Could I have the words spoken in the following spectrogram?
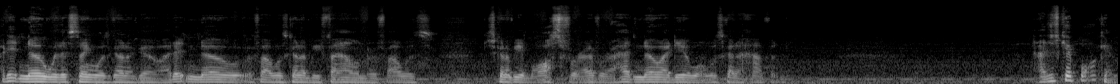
I didn't know where this thing was going to go. I didn't know if I was going to be found or if I was just going to be lost forever. I had no idea what was going to happen. And I just kept walking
